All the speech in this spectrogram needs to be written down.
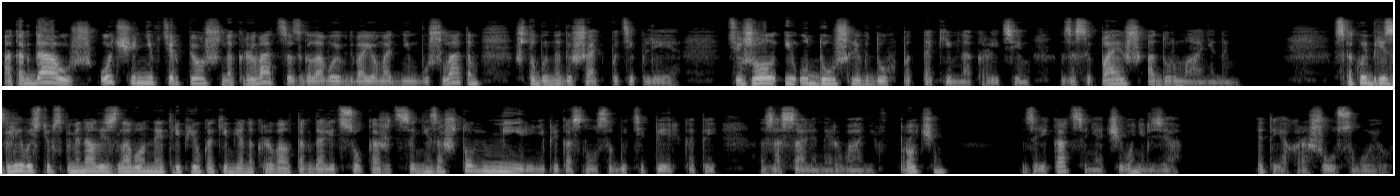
а когда уж очень не втерпешь, накрываться с головой вдвоем одним бушлатом, чтобы надышать потеплее. Тяжел и удушлив дух под таким накрытием, засыпаешь одурманенным. С какой брезгливостью вспоминалось зловонное тряпье, каким я накрывал тогда лицо. Кажется, ни за что в мире не прикоснулся бы теперь к этой засаленной рвани. Впрочем, зарекаться ни от чего нельзя. Это я хорошо усвоил.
